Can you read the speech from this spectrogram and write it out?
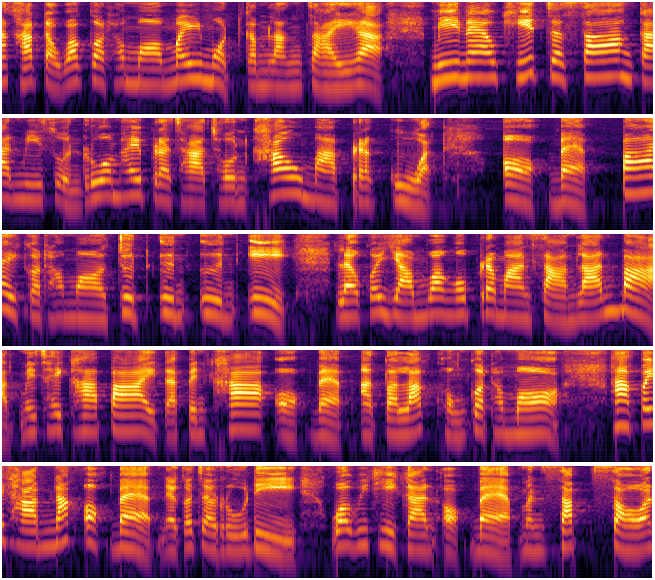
นะคะ แต่ว่ากทมไม่หมดกำลังใจค่ะ มีแนวคิดจะสร้างการมีส่วนร่วมให้ประชาชนเข้ามาประกวดออกแบบ ป้ายกทมจุดอื่น ๆ อีก แล้วก็ย้ำว่างบประมาณ 3 ล้านบาท ไม่ใช่ค่าป้าย แต่เป็นค่าออกแบบอัตลักษณ์ของกทม หากไปถามนักออกแบบเนี่ยก็จะรู้ดี ว่าวิธีการออกแบบมันซับซ้อน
